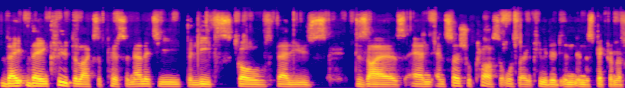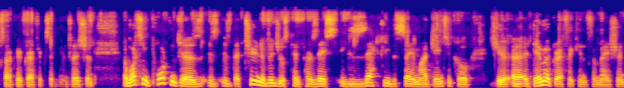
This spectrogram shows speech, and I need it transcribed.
They they include the likes of personality, beliefs, goals, values, desires and, and social class are also included in, in the spectrum of psychographic segmentation. And what's important here is, is, is that two individuals can possess exactly the same identical uh, demographic information,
